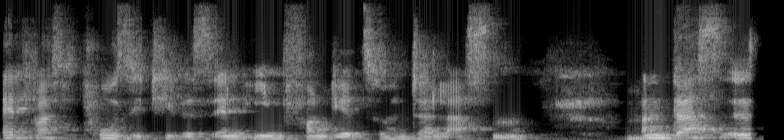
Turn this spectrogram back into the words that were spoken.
etwas Positives in ihm von dir zu hinterlassen. Mhm. Und das ist,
